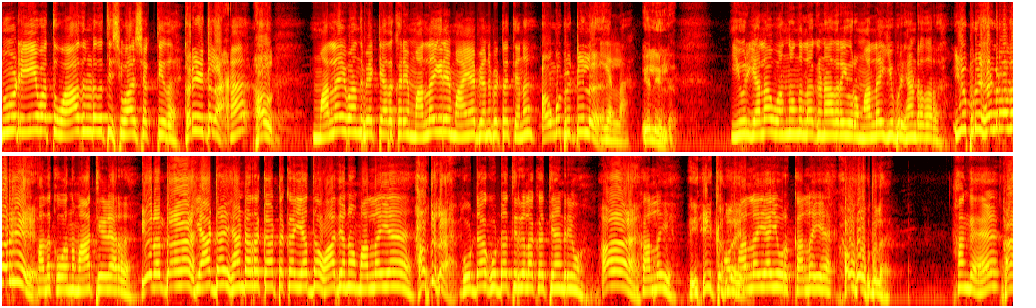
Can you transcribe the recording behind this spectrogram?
ನೋಡ್ರಿ ಇವತ್ತು ವಾದ ನಡೆದತಿ ಶಿವಶಕ್ತಿ ಇದೆ ಖರೆ ಐತಲ್ಲ? ಹೌದು. ಮಲ್ಲಯ್ ಬಂದು ಭೇಟಿ ಆದ ಕರೆ ಮಲ್ಲಯ್ಯರೇ ಮಾಯಾ ಬೆನ್ ಬಿಟ್ಟೈತೇನ? ಅವಂಗೂ ಬಿಟ್ಟಿಲ್ಲ? ಎಲ್ಲ ಇಲ್ಲ ಇಲ್ಲ. ಇವ್ರಿಗೆಲ್ಲ ಒಂದೊಂದು ಲಗ್ನ ಆದ್ರೆ ಇವ್ರ ಮಲ್ಲಯ್ಯ ಇಬ್ರು ಹೆಂಡ್ರದಾರ. ಇಬ್ರು ಹೆಂಡ್ರದಾರಿ ಅದಕ್ಕೆ ಒಂದು ಮಾತು ಹೇಳ್ಯಾರ. ಏನಂತ? ಎಡ್ಡ ಹೆಂಡರ ಕಾಟಕ ಎದ್ದ ಹಾದೇನೋ ಮಲ್ಲಯ್ಯ ಹೌದಲ್ಲ? ಗುಡ್ಡ ಗುಡ್ಡ ತಿರ್ಗಲಾಕತ್ತೇನ್ರಿ ಇವ್? ಹಾ ಕಲ್ಲಯ್ಯ. ಈ ಕಲ್ಲ ಮಲ್ಲಯ್ಯ ಇವ್ರ ಕಲ್ಲಯ್ಯ. ಹೌದು ಹೌದಲ್ಲ? ಹಂಗ ಹಾ.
